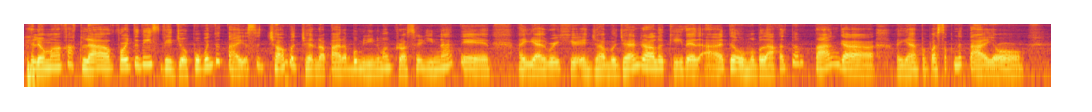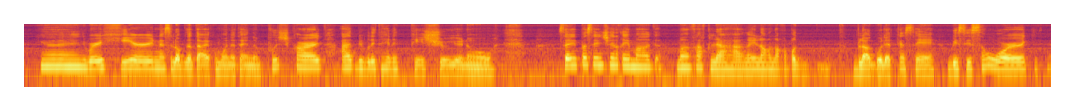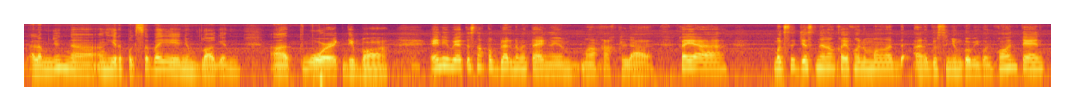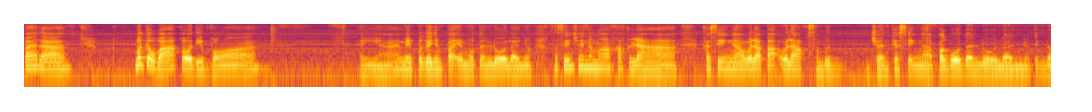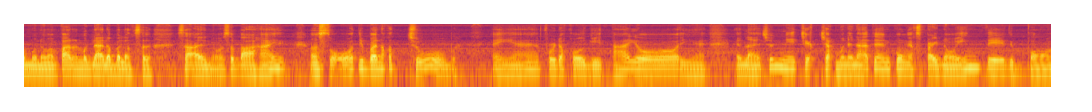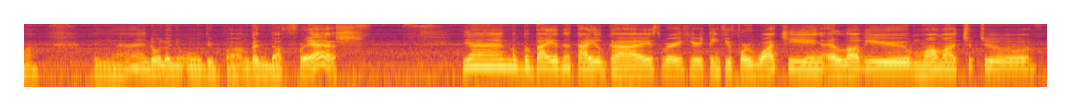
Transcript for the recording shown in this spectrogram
Hello mga kaklab! For today's video, pupunta tayo sa Jumbo General para bumili ng mga grocery natin. Ayan, we're here in Jumbo General located at Umabalacat, Pampanga. Ayan, papasok na tayo. Yan, we're here. Nasa loob na tayo. Kumuha tayo ng pushcart at bibili tayo ng tissue, you know. Sa pasensya na kayo mga, mga kakla ha. Ngayon lang ako nakapag vlog ulit kasi busy sa work. Alam nyo na, ang hirap pagsabayin yung vlog and at work, di ba? Anyway, tapos nakapag-vlog naman tayo ngayon mga kakla. Kaya, mag-suggest na lang kayo kung anong mga ano, gusto nyong gawin kong content para magawa ko, di ba? Ayan, may paganyan pa emot ang lola nyo. Pasensya na mga kakla. Kasi nga, wala pa, wala ako sa mood dyan kasi nga pagod ang lola nyo. Tignan mo naman, parang maglalaba lang sa, sa ano, sa bahay. Ang suot, di ba? Naka-tube. Ayan, for the Colgate tayo. Ayan. And lunch yun, may check-check muna natin kung expired na o hindi, di? Ayan, lola nyo, oh, di ba? Ang ganda, fresh. Yan, magbabayad na tayo guys. We're here. Thank you for watching. I love you. Mama, chup chup.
